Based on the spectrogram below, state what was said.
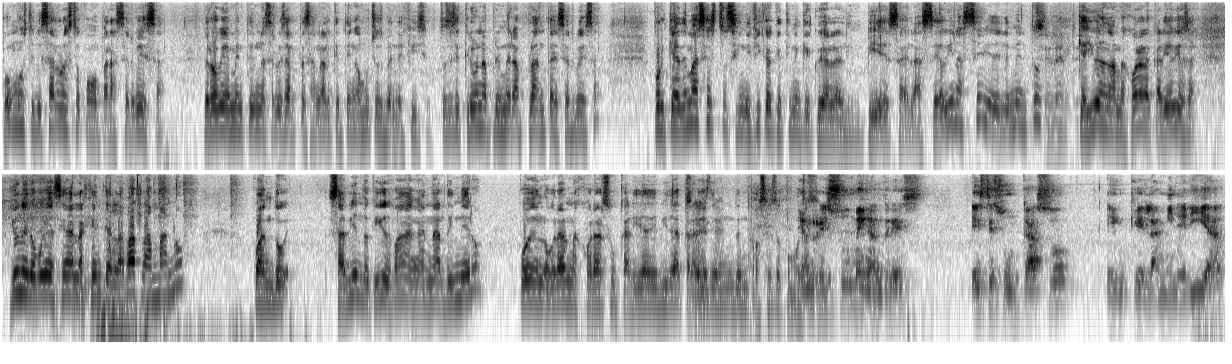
Podemos utilizarlo esto como para cerveza, pero obviamente una cerveza artesanal que tenga muchos beneficios. Entonces se creó una primera planta de cerveza, porque además esto significa que tienen que cuidar la limpieza, el aseo y una serie de elementos que ayudan a mejorar la calidad de vida. yo no le voy a enseñar a la gente a lavar la mano cuando sabiendo que ellos van a ganar dinero, pueden lograr mejorar su calidad de vida a través de un, proceso como este. En resumen, Andrés, este es un caso en que la minería,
